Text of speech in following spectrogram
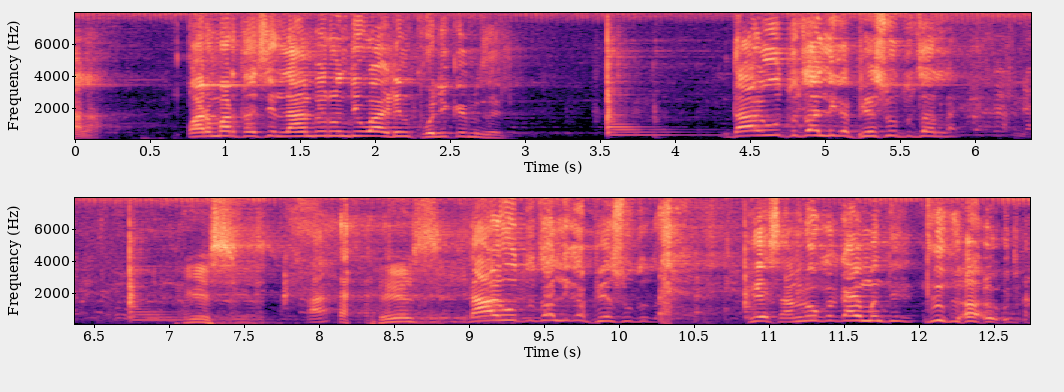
झाला. परमार्थाची लांबी रुंदी आणि खोली कमी झाली. डाळ उतू चालली का? फेस उतू चाललाय फेस? फेस. डाळ उतू चालली का? फेस उतू चालला. फेस. आणि लोक काय म्हणते? डाळ उतू.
